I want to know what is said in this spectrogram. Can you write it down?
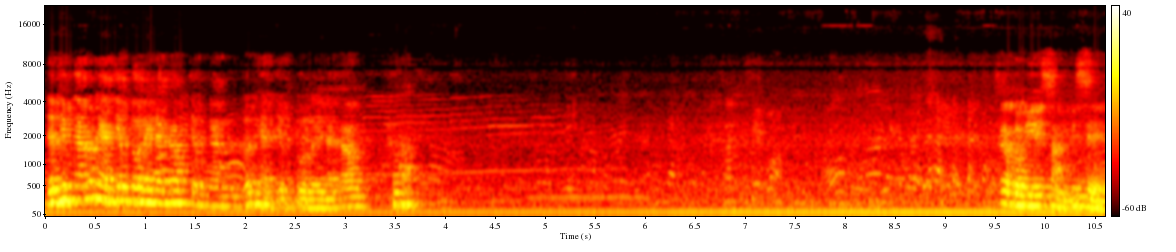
เดี๋ยวทีมงานรถแห่เตรียมตัวเลยนะครับทีมงานรถแห่เตรียมตัวเลยนะครับครับเสื้อตัวนี้สั่งพิเศษ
